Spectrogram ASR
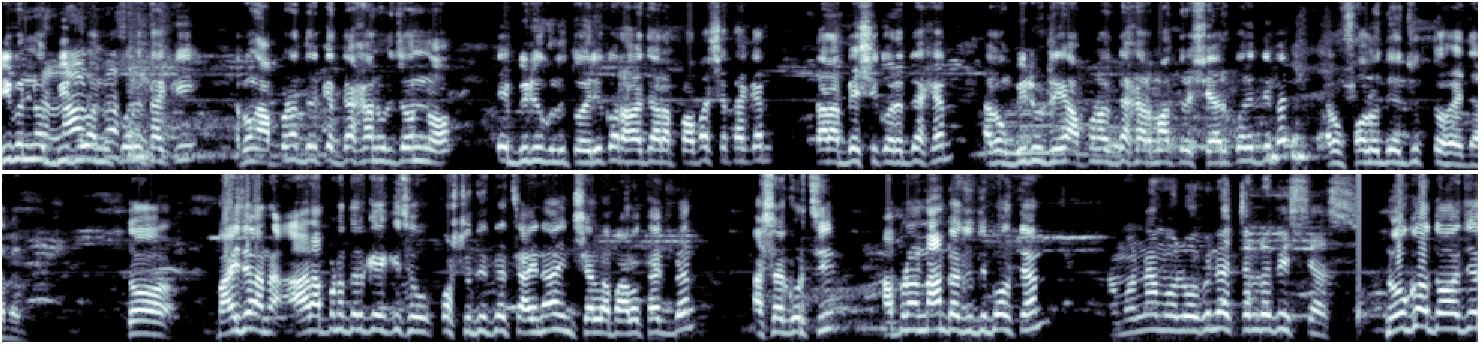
বিভিন্ন ভিডিও আমি করে থাকি এবং আপনাদেরকে দেখানোর জন্য এই ভিডিওগুলি তৈরি করা হয়। যারা প্রবাসে থাকেন, তারা বেশি করে দেখেন এবং ভিডিওটি আপনার দেখার মাত্র শেয়ার করে দিবেন এবং ফলো দিয়ে যুক্ত হয়ে যাবেন। তো ভাইজান আর আপনাদেরকে কিছু কষ্ট দিতে চাই না ইনশাল্লাহ ভালো থাকবেন। আশা করছি আপনার নামটা যদি বলতেন। আমার নাম হলো অভিনয় চন্দ্র বিশ্বাস। নৌকা যে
